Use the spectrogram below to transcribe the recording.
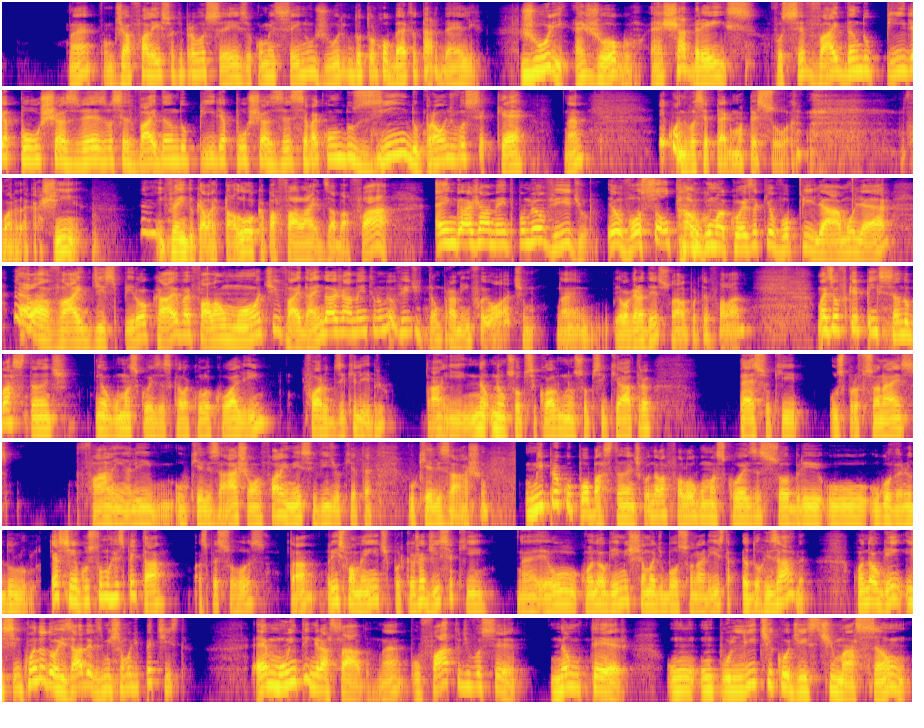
Né? Já falei isso aqui para vocês. Eu comecei no júri do Dr. Roberto Tardelli. Júri é jogo, é xadrez. Você vai dando pilha, puxa, às vezes você vai dando pilha, puxa, às vezes você vai conduzindo para onde você quer, né? E quando você pega uma pessoa fora da caixinha, e vendo que ela tá louca para falar e desabafar, é engajamento pro meu vídeo. Eu vou soltar alguma coisa que eu vou pilhar a mulher, ela vai despirocar e vai falar um monte, vai dar engajamento no meu vídeo. Então, para mim foi ótimo, né? Eu agradeço ela por ter falado. Mas eu fiquei pensando bastante em algumas coisas que ela colocou ali, fora o desequilíbrio, tá? E não, não sou psicólogo, não sou psiquiatra, peço que os profissionais falem ali o que eles acham, falem nesse vídeo aqui até o que eles acham. Me preocupou bastante quando ela falou algumas coisas sobre o, o governo do Lula. E assim, eu costumo respeitar as pessoas, tá? Principalmente porque eu já disse aqui, né? Eu, quando alguém me chama de bolsonarista, eu dou risada. Quando alguém. E se, quando eu dou risada, eles me chamam de petista. É muito engraçado, né? O fato de você não ter um, um político de estimação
